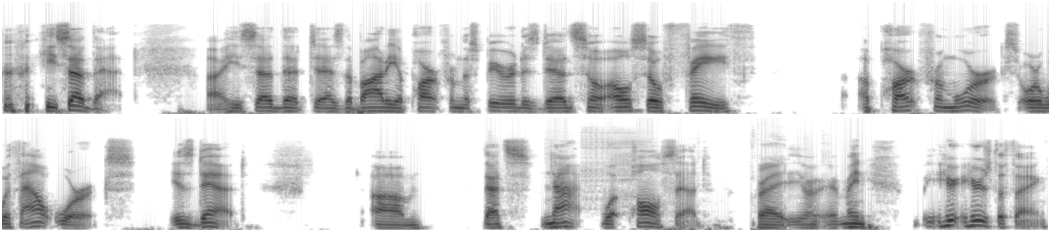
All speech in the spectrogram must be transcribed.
he said that. Uh, he said that as the body apart from the spirit is dead, so also faith apart from works or without works is dead. Um, that's not what Paul said. Right. I mean, here, here's the thing.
